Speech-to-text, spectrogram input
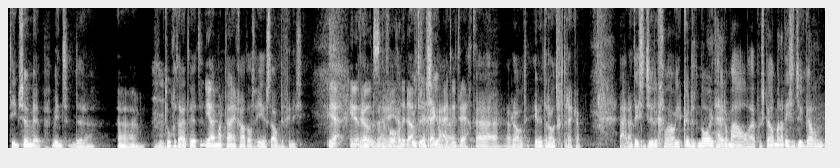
Team Sunweb wint de uh, ploegentijdrit. Ja. En Martijn gaat als eerste over de finish. Ja, in het rood de volgende dag Utrecht vertrekken uit Utrecht. Uh, rood, in het rood vertrekken. Nou, dat is natuurlijk gewoon, je kunt het nooit helemaal uh, voorspellen, maar dat is natuurlijk wel een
